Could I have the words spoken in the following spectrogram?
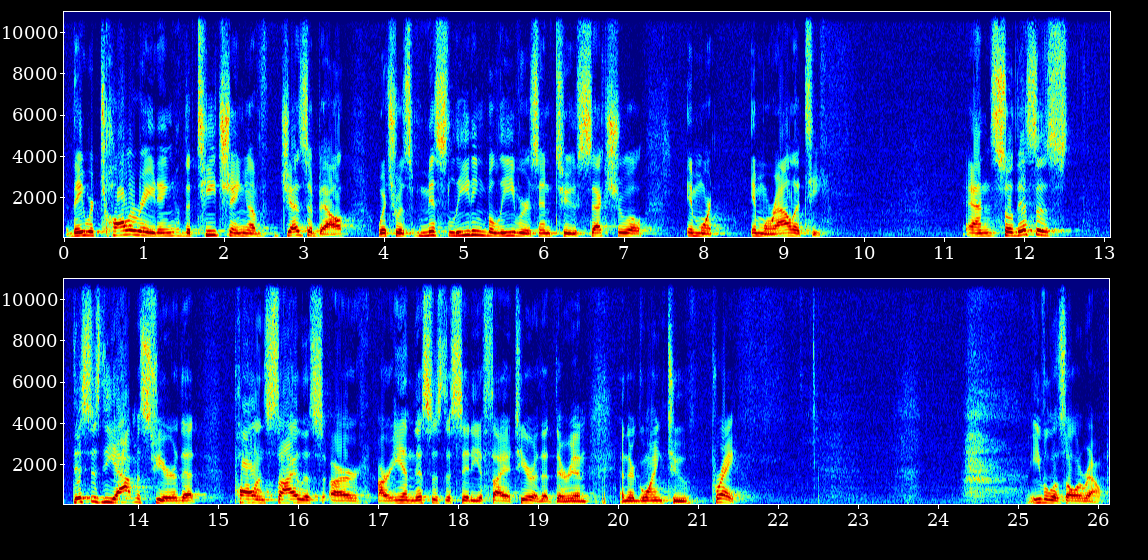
they were tolerating the teaching of Jezebel, which was misleading believers into sexual immor- immorality. And so this is, this is the atmosphere that Paul and Silas are, are in. This is the city of Thyatira that they're in, and they're going to pray. Evil is all around.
